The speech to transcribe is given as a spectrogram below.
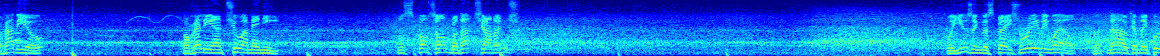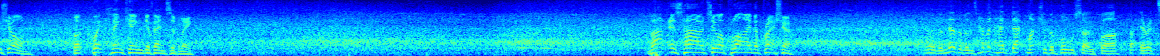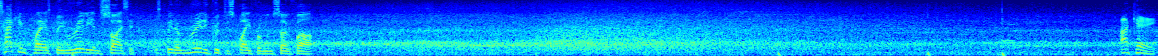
Rabiot. Aurelien Tchouameni. Was spot on with that challenge. Well, using the space really well, but now can they push on? But quick thinking defensively. That is how to apply the pressure. Well, the Netherlands haven't had that much of the ball so far, but their attacking play has been really incisive. It's been a really good display from them so far. Ake.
